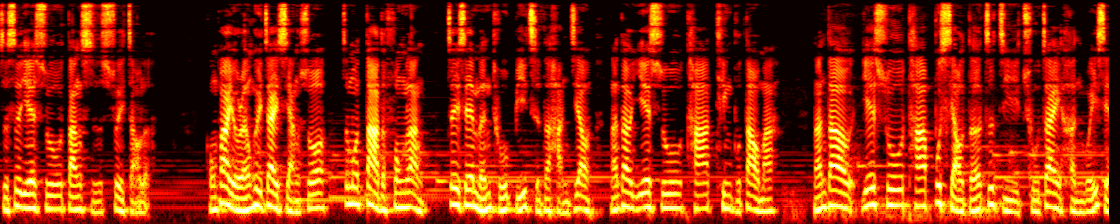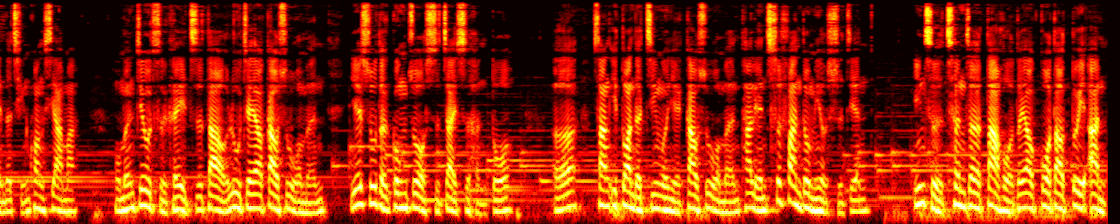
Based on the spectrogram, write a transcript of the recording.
只是耶稣当时睡着了。恐怕有人会在想说，这么大的风浪，这些门徒彼此的喊叫，难道耶稣他听不到吗？难道耶稣他不晓得自己处在很危险的情况下吗？我们就此可以知道，路加要告诉我们，耶稣的工作实在是很多，而上一段的经文也告诉我们，他连吃饭都没有时间。因此趁着大伙都要过到对岸，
